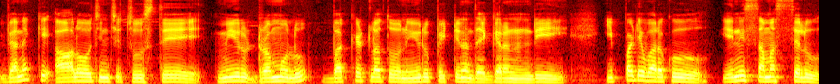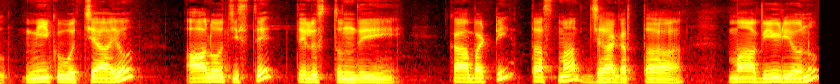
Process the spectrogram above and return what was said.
వెనక్కి ఆలోచించి చూస్తే మీరు డ్రమ్ములు బకెట్లతో నీరు పెట్టిన దగ్గర నుండి ఇప్పటి వరకు ఎన్ని సమస్యలు మీకు వచ్చాయో ఆలోచిస్తే తెలుస్తుంది. కాబట్టి తస్మాత్ జాగ్రత్త. మా వీడియోను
